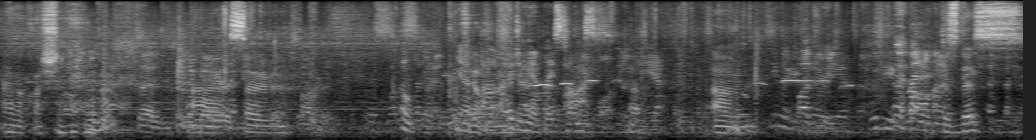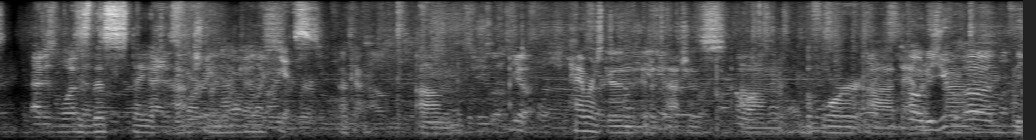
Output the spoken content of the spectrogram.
I have a question. uh, so, Oh, yeah. Uh, hold your hand, please, Thomas. um, does this does this stay attached in that case? Yes. Okay. Um, hammer's good. It attaches. Um, before uh, damage. Oh, did you, zone, uh, I'm did you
